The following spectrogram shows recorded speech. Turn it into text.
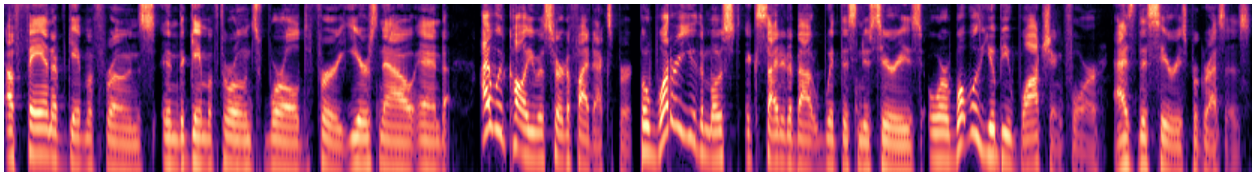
a fan of Game of Thrones in the Game of Thrones world for years now, and I would call you a certified expert. But what are you the most excited about with this new series, or what will you be watching for as this series progresses?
